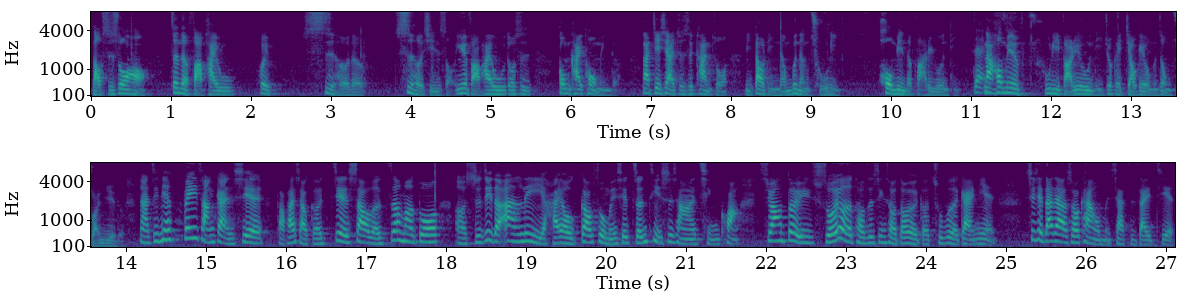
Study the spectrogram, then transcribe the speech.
老实说哈，真的法拍屋会适合的，适合新手，因为法拍屋都是公开透明的。那接下来就是看说你到底能不能处理。后面的法律问题，对，那后面处理法律问题就可以交给我们这种专业的。那今天非常感谢法拍小哥介绍了这么多呃实际的案例，还有告诉我们一些整体市场的情况，希望对于所有的投资新手都有一个初步的概念。谢谢大家的收看，我们下次再见。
